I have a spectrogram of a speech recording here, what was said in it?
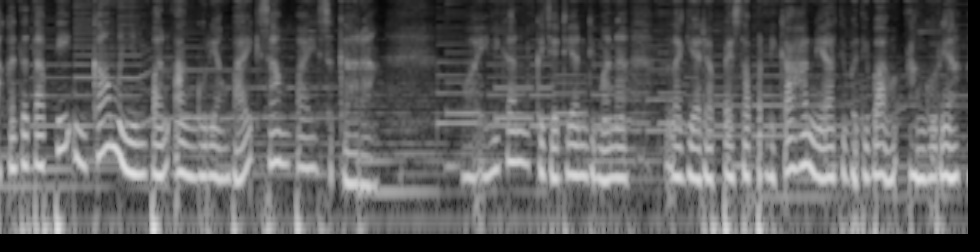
Akan tetapi engkau menyimpan anggur yang baik sampai sekarang. Wah ini kan kejadian di mana lagi ada pesta pernikahan ya tiba-tiba anggurnya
